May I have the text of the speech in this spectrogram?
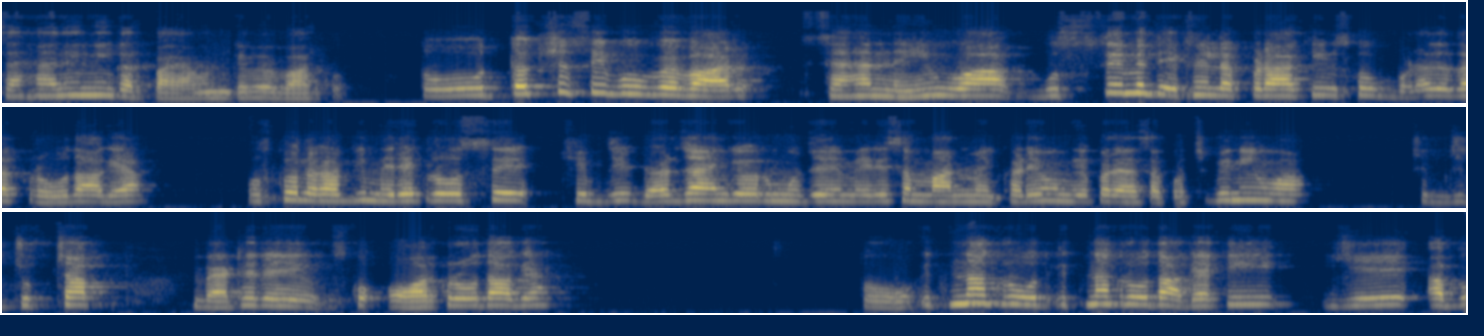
सहन ही नहीं कर पाया उनके व्यवहार को। तो दक्ष से वो व्यवहार सहन नहीं हुआ। गुस्से में देखने लग पड़ा कि उसको बड़ा ज़्यादा क्रोध आ गया। उसको लगा कि मेरे क्रोध से शिव जी डर जाएँगे और मुझे मेरे सम्मान में खड़े होंगे, पर ऐसा कुछ भी नहीं हुआ। चुपचाप बैठे रहे, उसको और क्रोध आ गया। तो इतना क्रोध इतना क्रोध आ गया कि ये अब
